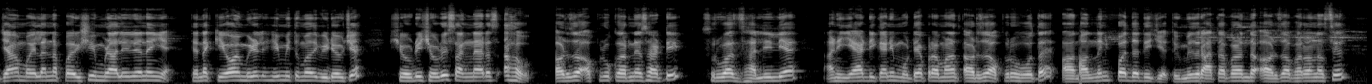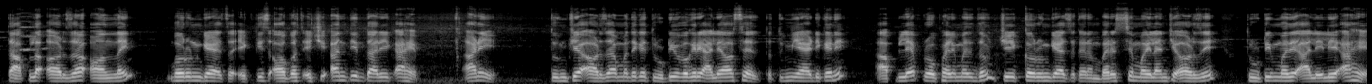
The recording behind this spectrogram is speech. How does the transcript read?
ज्या महिलांना पैसे मिळालेले नाही आहे त्यांना केव्हा मिळेल हे मी तुम्हाला व्हिडिओच्या शेवटी शेवटी सांगणारच आहो. अर्ज अप्रूव्ह करण्यासाठी सुरुवात झालेली आहे आणि या ठिकाणी मोठ्या प्रमाणात अर्ज अप्रूव्ह होत आहे. ऑनलाईन पद्धतीचे. तुम्ही जर आतापर्यंत अर्ज भरला नसेल तर आपला अर्ज ऑनलाईन भरून घ्यायचा. एकतीस ऑगस्ट याची अंतिम तारीख आहे. आणि तुमच्या अर्जामध्ये काही त्रुटी वगैरे आल्या असेल तर तुम्ही या ठिकाणी आपल्या प्रोफाईलमध्ये जाऊन चेक करून घ्यायचं. कारण बरेचसे महिलांचे अर्ज त्रुटीमध्ये आलेले आहे.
